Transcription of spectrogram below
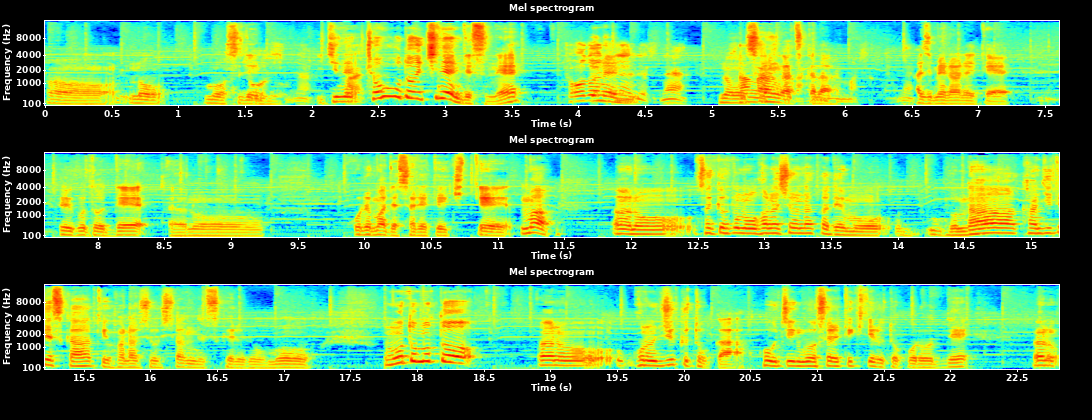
の、もうすでに1年、はい、ちょうど1年ですね。ちょうど1年ですね。の3月から始められて、ということで、あのこれまでされてきて、まあ、あの先ほどのお話の中でも、どんな感じですかという話をしたんですけれども、もともと、あのこの塾とかコーチングをされてきているところで、あの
